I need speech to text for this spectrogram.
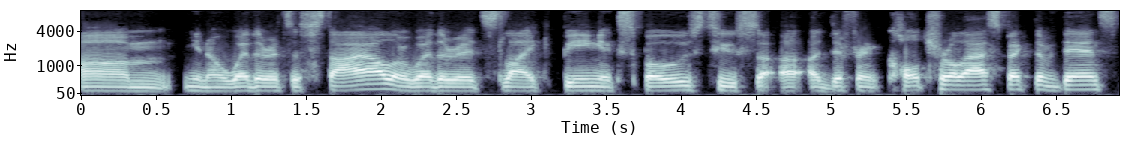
um you know whether it's a style or whether it's like being exposed to a, a different cultural aspect of dance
